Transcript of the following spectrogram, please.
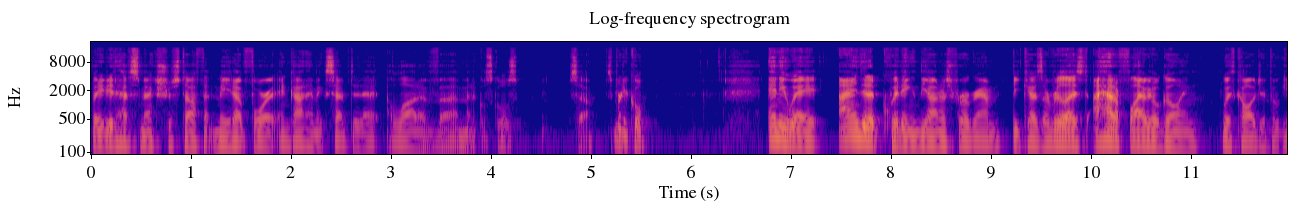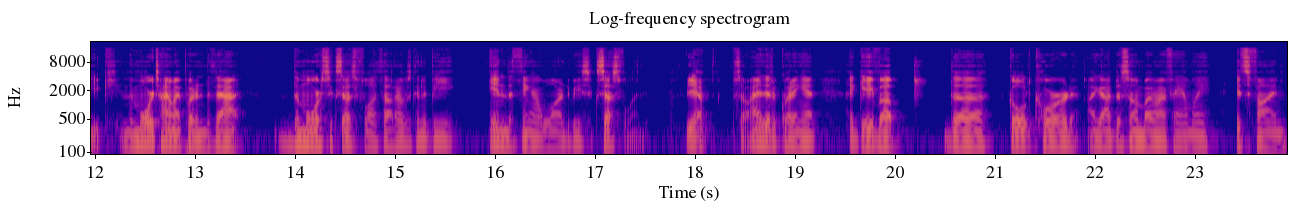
but he did have some extra stuff that made up for it and got him accepted at a lot of uh, medical schools. So it's pretty cool. Anyway, I ended up quitting the honors program because I realized I had a flywheel going with College Info Geek, and the more time I put into that, the more successful I thought I was going to be in the thing I wanted to be successful in. yeah. So I ended up quitting it. I gave up the gold cord. I got disowned by my family. It's fine.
